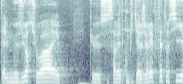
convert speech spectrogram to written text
telle mesure, tu vois, et que ça, ça va être compliqué à gérer. Peut-être aussi,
